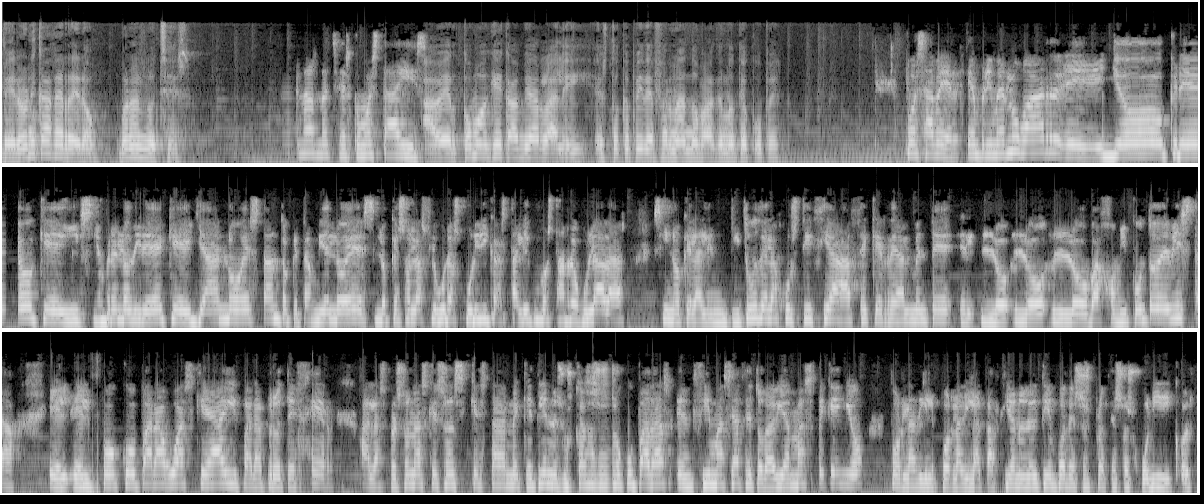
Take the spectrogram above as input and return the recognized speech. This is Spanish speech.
Verónica Guerrero, buenas noches. Buenas noches, ¿cómo estáis? A ver, ¿cómo hay que cambiar la ley? Esto que pide Fernando para que no te ocupen. Pues a ver, en primer lugar, eh, yo creo que, y siempre lo diré, que ya no es tanto, que también lo es, lo que son las figuras jurídicas tal y como están reguladas, sino que la lentitud de la justicia hace que realmente, lo, bajo mi punto de vista, el, poco paraguas que hay para proteger a las personas que son que están que tienen sus casas ocupadas, encima se hace todavía más pequeño por la, por la dilatación en el tiempo de esos procesos jurídicos.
